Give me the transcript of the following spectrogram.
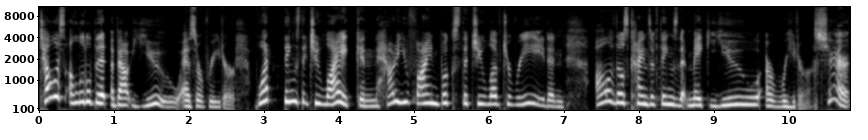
tell us a little bit about you as a reader. What things that you like and how do you find books that you love to read and all of those kinds of things that make you a reader. Sure.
